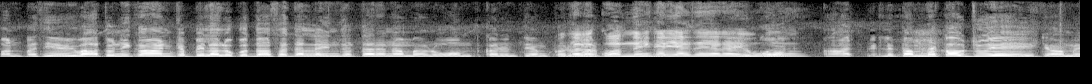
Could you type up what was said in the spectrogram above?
પણ પછી એવી વાતો નહીં કરવાની કે પેલા લોકો દસ હજાર લઈને જતા રહે ને મારું ઓમ કર્યું તેમ કર્યું. કોમ નહીં કરી હાલતા યાર એવું હા એટલે તમને કહું છું એ કે અમે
